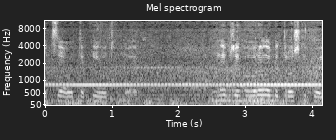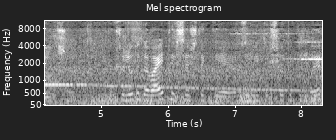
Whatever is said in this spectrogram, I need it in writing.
оце от такий от мир. Вони вже говорили би трошки по-іншому. Що люди, давайте все ж таки розуміти, що таке мир,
